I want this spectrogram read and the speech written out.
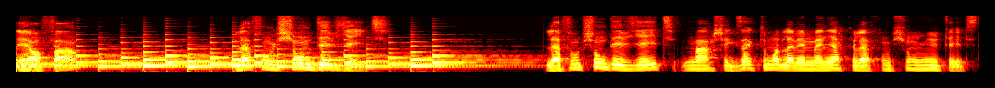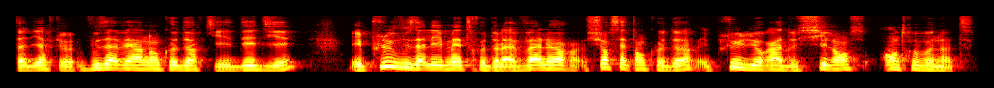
Et enfin, la fonction deviate. La fonction deviate marche exactement de la même manière que la fonction mutate, c'est-à-dire que vous avez un encodeur qui est dédié, et plus vous allez mettre de la valeur sur cet encodeur, et plus il y aura de silence entre vos notes.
